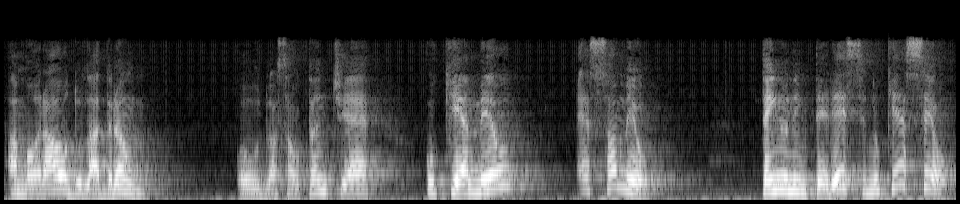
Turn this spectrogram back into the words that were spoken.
a moral do ladrão ou do assaltante é: o que é meu é só meu. Tenho interesse no que é seu.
